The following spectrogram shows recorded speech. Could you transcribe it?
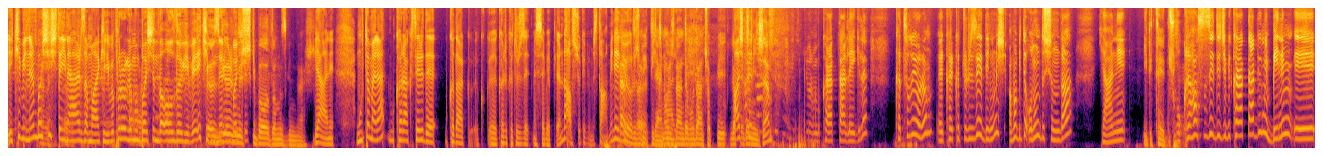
2000'lerin başı işte yine her zamanki gibi programın başında olduğu gibi 2000'lerin Özgürmüş başı. gibi olduğumuz günler. Yani muhtemelen bu karakteri de bu kadar e, karikatürize etme sebeplerini de az çok hepimiz tahmin ediyoruz evet, büyük bir yani ihtimalle. o yüzden de buradan çok bir laf Aşk- edemeyeceğim. istiyorum bu karakterle ilgili. Katılıyorum. E, karikatürize edilmiş ama bir de onun dışında yani İrite edici. çok rahatsız edici bir karakter değil mi? Benim e,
